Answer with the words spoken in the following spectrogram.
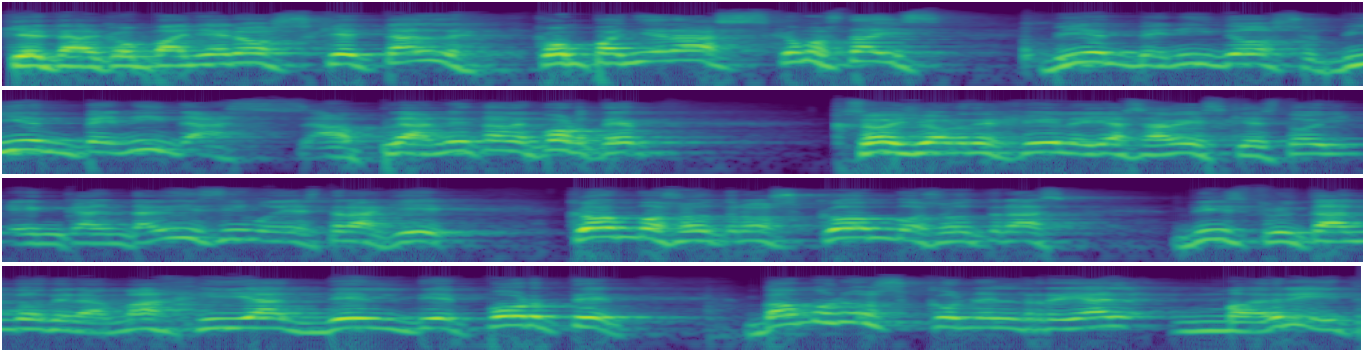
¿Qué tal compañeros? ¿Qué tal compañeras? ¿Cómo estáis? Bienvenidos, bienvenidas a Planeta Deporte. Soy Jordi Gil y ya sabéis que estoy encantadísimo de estar aquí con vosotros, con vosotras, disfrutando de la magia del deporte. Vámonos con el Real Madrid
